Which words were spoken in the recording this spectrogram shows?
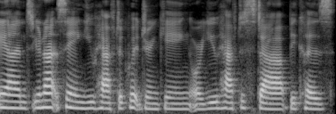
And you're not saying you have to quit drinking or you have to stop because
